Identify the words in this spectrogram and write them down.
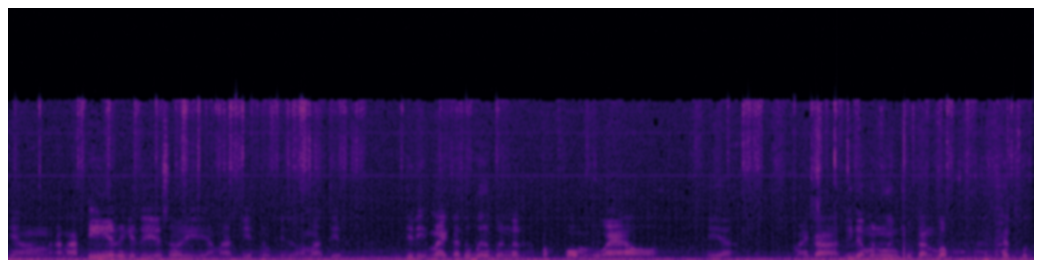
yang amatir gitu ya. Sorry amatir noob itu amatir. Jadi mereka tuh bener-bener perform well ya. Mereka tidak menunjukkan bahwa mereka tuh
